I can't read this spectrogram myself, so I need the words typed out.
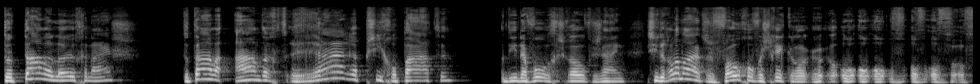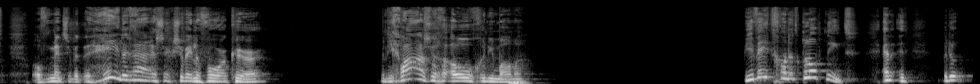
Totale leugenaars. Totale aandacht. Rare psychopaten. Die naar voren geschoven zijn. Zien er allemaal uit als een vogelverschrikker. Of, of, of, of mensen met een hele rare seksuele voorkeur. Met die glazige ogen, die mannen. Je weet gewoon, het klopt niet. En ik bedoel,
